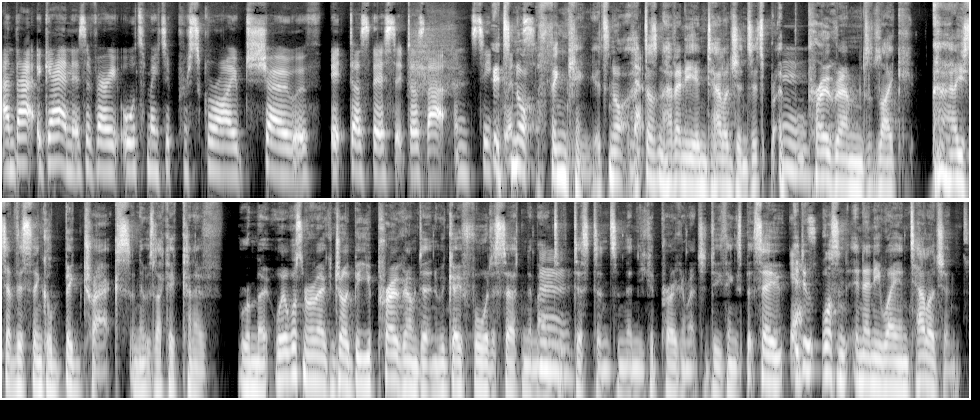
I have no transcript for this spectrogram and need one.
and that again is a very automated, prescribed show of it does this, it does that, and sequence. It's not thinking. It's not. No. It doesn't have any intelligence. It's mm. programmed like I used to have this thing called Big Tracks, and it was like a kind of remote. Well, it wasn't remote control, but you programmed it and it would go forward a certain amount mm. of distance, and then you could program it to do things. But so yes. it wasn't in any way intelligent.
